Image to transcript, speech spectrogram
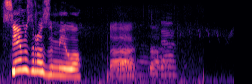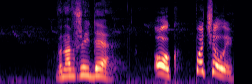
Всім зрозуміло? Вона вже йде. Ок, почали.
